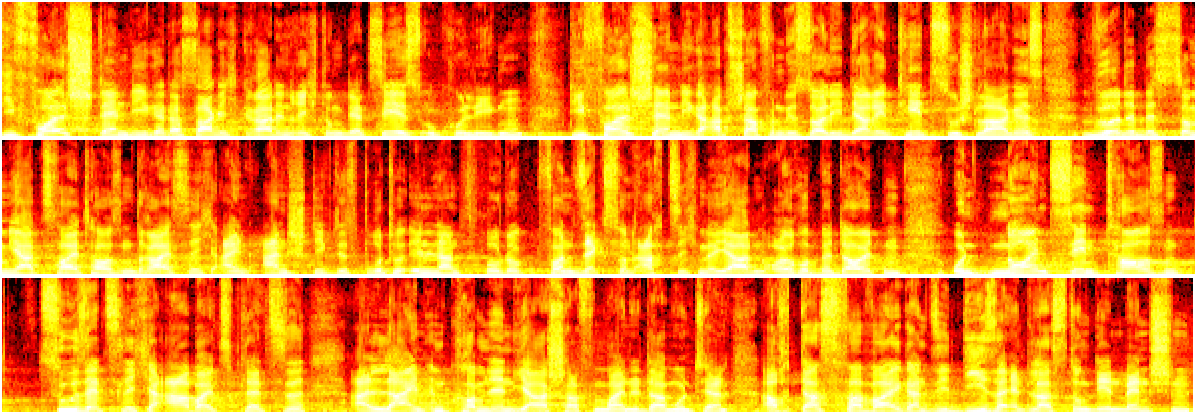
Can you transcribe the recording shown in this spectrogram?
die vollständige, das sage ich gerade in Richtung der CSU-Kollegen, die vollständige Abschaffung des Solidaritätszuschlages würde bis zum Jahr 2030 einen Anstieg des Bruttoinlandsprodukts von 86 Milliarden Euro bedeuten und 19.000 zusätzliche Arbeitsplätze allein im kommenden Jahr schaffen, meine Damen und Herren. Auch das verweigern Sie dieser Entlastung den Menschen.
